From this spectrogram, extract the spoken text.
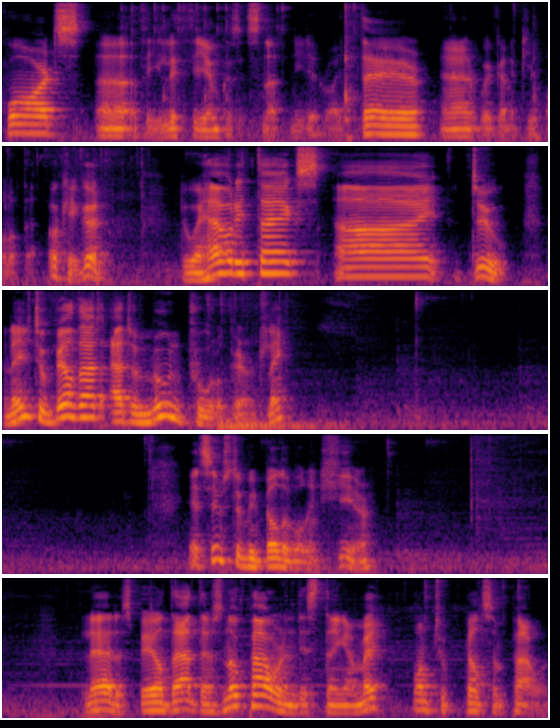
quartz, uh, the lithium, because it's not needed right there. And we're gonna keep all of that. Okay, good. Do I have what it takes? I do. And I need to build that at a moon pool, apparently. It seems to be buildable in here. Let us build that. There's no power in this thing. I might want to build some power.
